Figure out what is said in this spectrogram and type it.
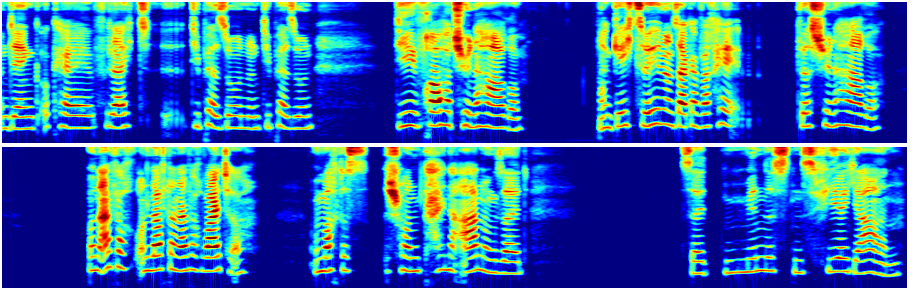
und denke, okay, vielleicht äh, die Person und die Person, die Frau hat schöne Haare, dann gehe ich zu ihr hin und sage einfach, hey, du hast schöne Haare. Und einfach, und lauf dann einfach weiter. Und mach das schon, keine Ahnung, seit, seit mindestens vier Jahren.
